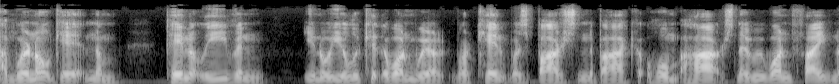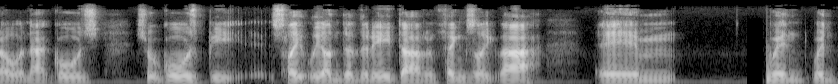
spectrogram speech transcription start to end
and we're not getting them. Penalty even you know, you look at the one where, where Kent was barged in the back at home to Hearts. Now we won five 0 and that goes so it goes be slightly under the radar and things like that. Um, when when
